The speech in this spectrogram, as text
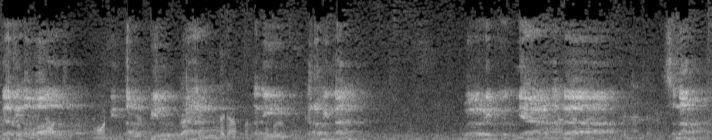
Dari awal ditampilkan apa. tadi karawitan. Berikutnya ada senam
